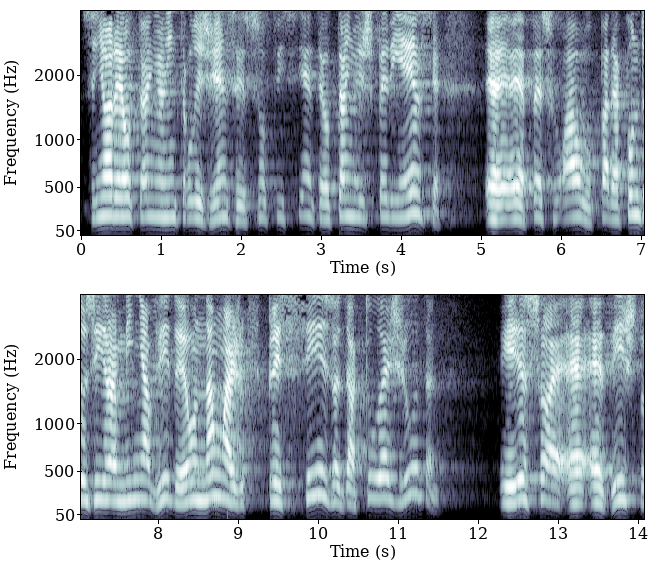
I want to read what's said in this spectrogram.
Senhor, eu tenho inteligência suficiente, eu tenho experiência é, é, pessoal para conduzir a minha vida, eu não preciso da tua ajuda. E isso é, é, é visto,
